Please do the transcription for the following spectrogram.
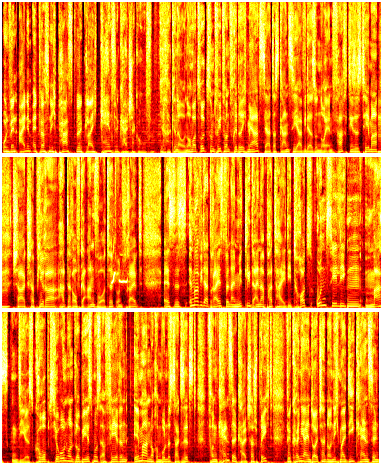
und wenn einem etwas nicht passt, wird gleich Cancel Culture gerufen. Ja, genau. Nochmal zurück zum Tweet von Friedrich Merz. Der hat das ganze Jahr wieder so neu entfacht, dieses Thema. Shark Shapira hat darauf geantwortet und schreibt, es ist immer wieder dreist, wenn ein Mitglied einer Partei, die trotz unzähligen Maskendeals, Korruption und Lobbyismusaffären immer noch im Bundestag sitzt, von Cancel Culture spricht. Wir können ja in Deutschland noch nicht mal die canceln,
